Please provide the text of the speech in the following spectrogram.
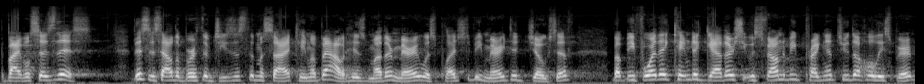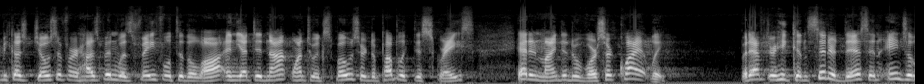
The Bible says this This is how the birth of Jesus the Messiah came about. His mother, Mary, was pledged to be married to Joseph. But before they came together, she was found to be pregnant through the Holy Spirit because Joseph, her husband, was faithful to the law and yet did not want to expose her to public disgrace had in mind to divorce her quietly. But after he considered this, an angel of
